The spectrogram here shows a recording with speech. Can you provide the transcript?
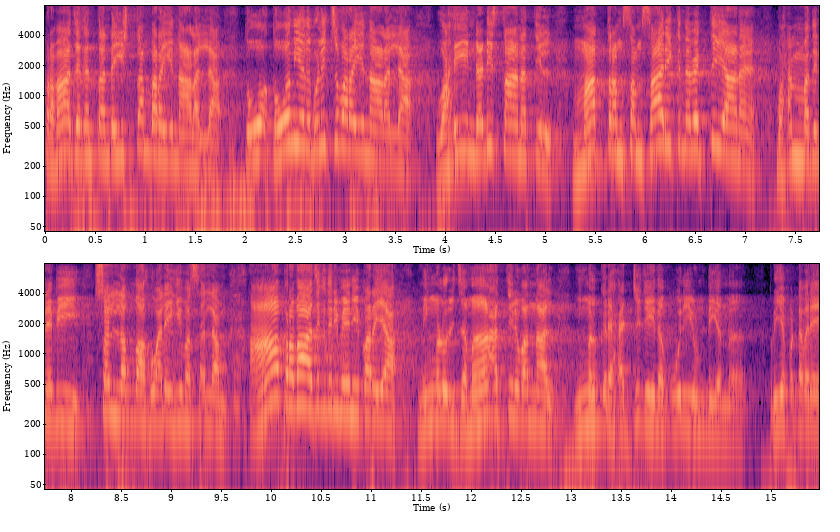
പ്രവാചകൻ തന്റെ ഇഷ്ടം പറയുന്ന ആളല്ല തോന്നിയത് വിളിച്ചു പറയുന്ന ആളല്ല. വഹീന്റെ അടിസ്ഥാനത്തിൽ മാത്രം സംസാരിക്കുന്ന വ്യക്തിയാണ് മുഹമ്മദ് നബി സല്ലാഹു അലഹി വസല്ലം. ആ പ്രവാചക തിരുമേനി പറയാ നിങ്ങളൊരു ജമാഅത്തിന് വന്നാൽ നിങ്ങൾക്കൊരു ഹജ്ജ് ചെയ്ത കൂലിയുണ്ട് എന്ന്. പ്രിയപ്പെട്ടവരെ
